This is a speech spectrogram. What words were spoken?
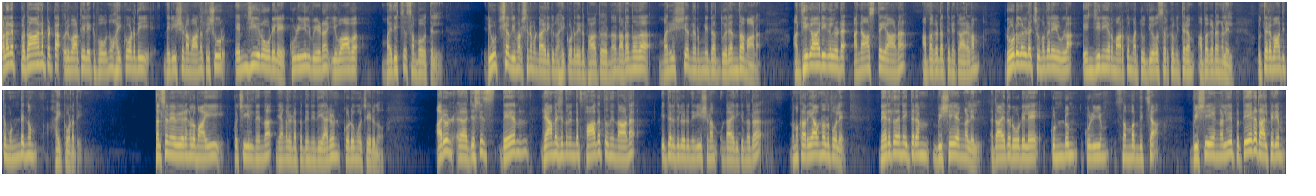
വളരെ പ്രധാനപ്പെട്ട ഒരു വാർത്തയിലേക്ക് പോകുന്നു. ഹൈക്കോടതി നിരീക്ഷണമാണ് തൃശൂർ എം ജി റോഡിലെ കുഴിയിൽ വീണ് യുവാവ് മരിച്ച സംഭവത്തിൽ രൂക്ഷ വിമർശനമുണ്ടായിരിക്കുന്നു ഹൈക്കോടതിയുടെ ഭാഗത്ത് നിന്ന്. നടന്നത് മനുഷ്യനിർമ്മിത ദുരന്തമാണ്. അധികാരികളുടെ അനാസ്ഥയാണ് അപകടത്തിന് കാരണം. റോഡുകളുടെ ചുമതലയുള്ള എഞ്ചിനീയർമാർക്കും മറ്റു ഉദ്യോഗസ്ഥർക്കും ഇത്തരം അപകടങ്ങളിൽ ഉത്തരവാദിത്തമുണ്ടെന്നും ഹൈക്കോടതി തത്സമയ വിവരങ്ങളുമായി കൊച്ചിയിൽ നിന്ന് ഞങ്ങളുടെ പ്രതിനിധി അരുൺ കൊടുങ്ങു ചേരുന്നു. അരുൺ ജസ്റ്റിസ് ദേവൻ രാമചന്ദ്രന്റെ ഭാഗത്ത് നിന്നാണ് ഇത്തരത്തിലൊരു നിരീക്ഷണം ഉണ്ടായിരിക്കുന്നത്. നമുക്കറിയാവുന്നതുപോലെ നേരത്തെ തന്നെ ഇത്തരം വിഷയങ്ങളിൽ അതായത് റോഡിലെ കുണ്ടും കുഴിയും സംബന്ധിച്ച വിഷയങ്ങളിൽ പ്രത്യേക താല്പര്യം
